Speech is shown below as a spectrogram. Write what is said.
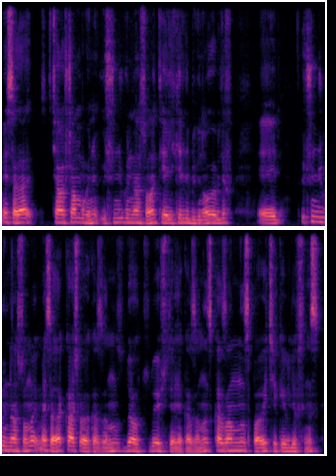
mesela çarşamba günü 3. günden sonra tehlikeli bir gün olabilir. E, 3. günden sonra mesela kaç para kazandınız? 400-500 TL kazandınız. Kazandığınız parayı çekebilirsiniz.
